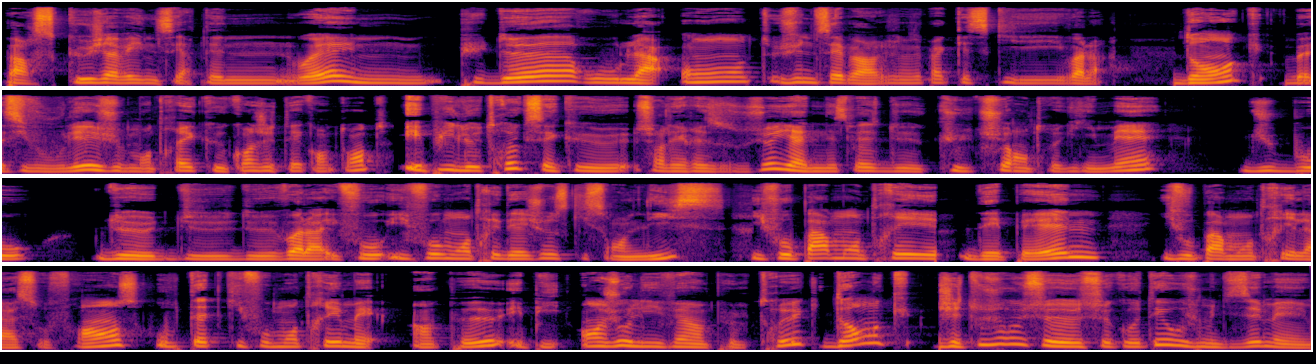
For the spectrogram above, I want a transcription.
Parce que j'avais une certaine, ouais, une pudeur ou la honte. Je ne sais pas. Je ne sais pas qu'est-ce qui, voilà. Donc, bah, si vous voulez, je montrais que quand j'étais contente. Et puis, le truc, c'est que sur les réseaux sociaux, il y a une espèce de culture, entre guillemets, du beau de, de, de, voilà, il faut, il faut montrer des choses qui sont lisses. Il faut pas montrer des peines. Il faut pas montrer la souffrance. Ou peut-être qu'il faut montrer, mais un peu, et puis enjoliver un peu le truc. Donc, j'ai toujours eu ce, ce côté où je me disais, mais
